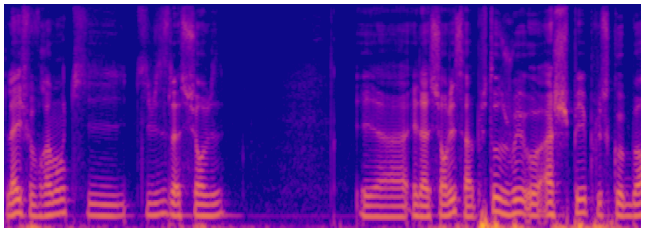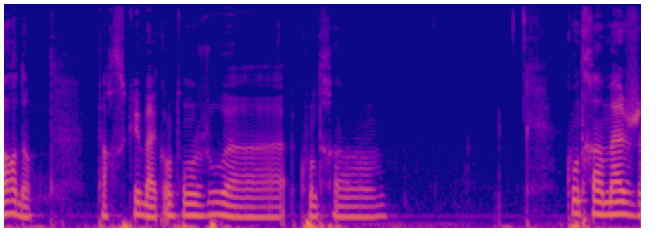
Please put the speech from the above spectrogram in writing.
là, il faut vraiment qu'il vise la survie. Et, euh, et la survie, ça va plutôt se jouer au HP plus qu'au board. Parce que bah, quand on joue euh, contre un mage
